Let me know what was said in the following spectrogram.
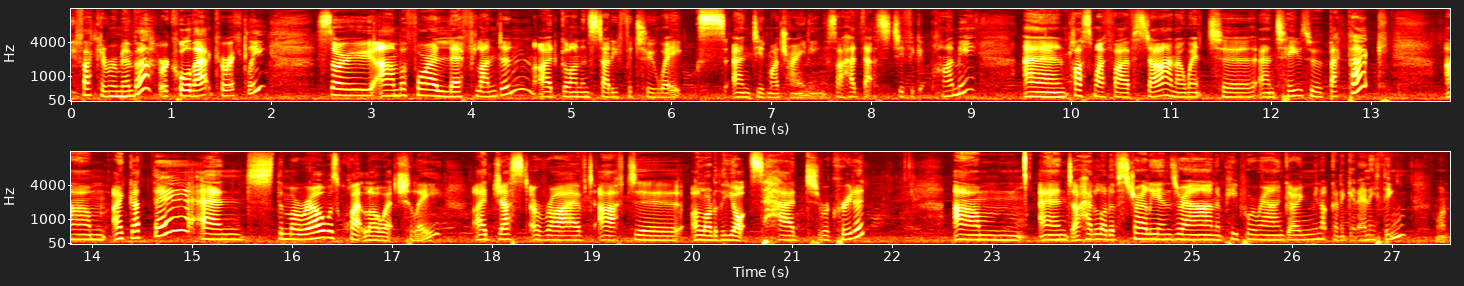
if I can remember, recall that correctly. So um, before I left London, I'd gone and studied for two weeks and did my training. So I had that certificate behind me, and plus my five star, and I went to Antibes with a backpack. Um, I got there, and the morale was quite low actually. I just arrived after a lot of the yachts had recruited. Um, and I had a lot of Australians around and people around going, You're not going to get anything. Went,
